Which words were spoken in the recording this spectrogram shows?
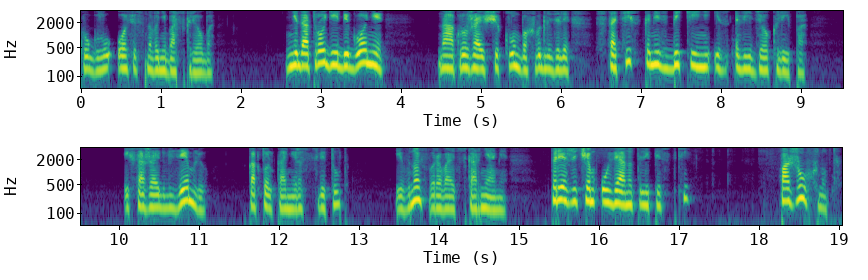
к углу офисного небоскреба. Недотроги и бегони — на окружающих клумбах выглядели статистками в бикини из видеоклипа. Их сажают в землю, как только они расцветут, и вновь вырывают с корнями, прежде чем увянут лепестки, пожухнут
